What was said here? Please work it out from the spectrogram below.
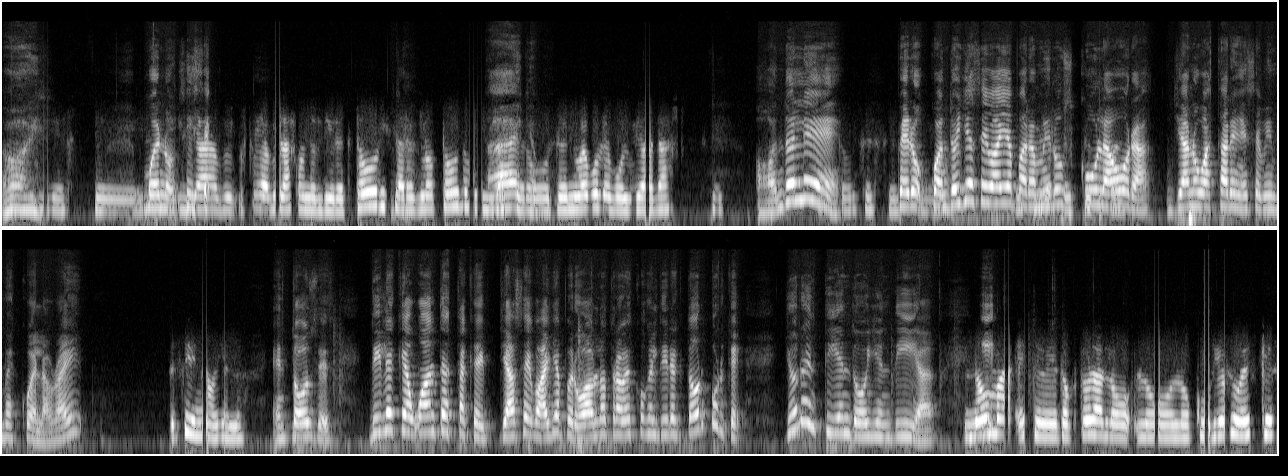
Ay. este, bueno, sí. Ya fui a hablar con el director y se arregló todo, pero de nuevo le volvió a dar. Ándale. pero este, cuando ella se vaya para middle school ahora, ya no va a estar en esa misma escuela, ¿right? Sí, no, ya no. Entonces, dile que aguante hasta que ya se vaya, pero habla otra vez con el director porque yo no entiendo hoy en día. No, este, doctora, lo, lo, lo curioso es que es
